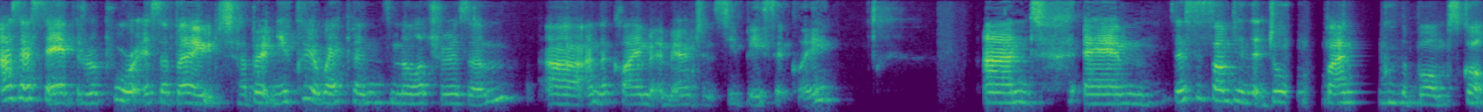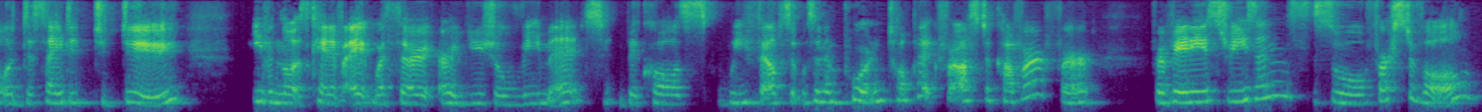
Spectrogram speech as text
as I said, the report is about, about nuclear weapons, militarism, uh, and the climate emergency, basically. And um, this is something that Don't Bank on the Bomb Scotland decided to do, even though it's kind of out with our, our usual remit, because we felt it was an important topic for us to cover for, for various reasons. So first of all,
